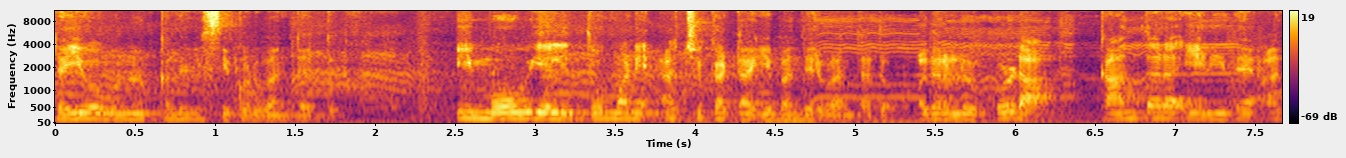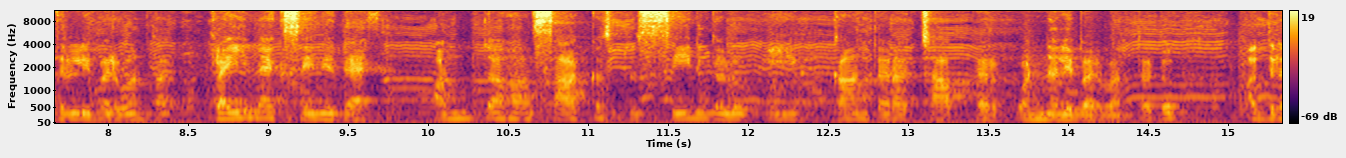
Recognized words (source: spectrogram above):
ದೈವವನ್ನು ಕಳುಹಿಸಿಕೊಡುವಂಥದ್ದು. ಈ ಮೂವಿಯಲ್ಲಿ ತುಂಬಾ ಅಚ್ಚುಕಟ್ಟಾಗಿ ಬಂದಿರುವಂಥದ್ದು. ಅದರಲ್ಲೂ ಕೂಡ ಕಾಂತಾರ ಏನಿದೆ, ಅದರಲ್ಲಿ ಬರುವಂಥ ಕ್ಲೈಮ್ಯಾಕ್ಸ್ ಏನಿದೆ, ಅಂತಹ ಸಾಕಷ್ಟು ಸೀನ್ಗಳು ಈ ಕಾಂತಾರ ಚಾಪ್ಟರ್ ಒನ್ನಲ್ಲಿ ಬರುವಂಥದ್ದು. ಅದರ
